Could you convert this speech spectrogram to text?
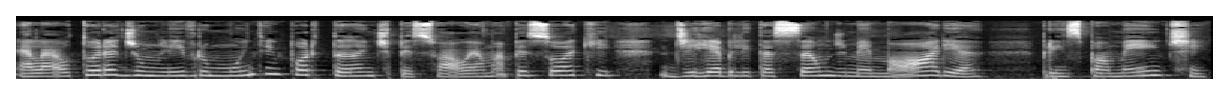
Ela é autora de um livro muito importante, pessoal. É uma pessoa que de reabilitação de memória, principalmente,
